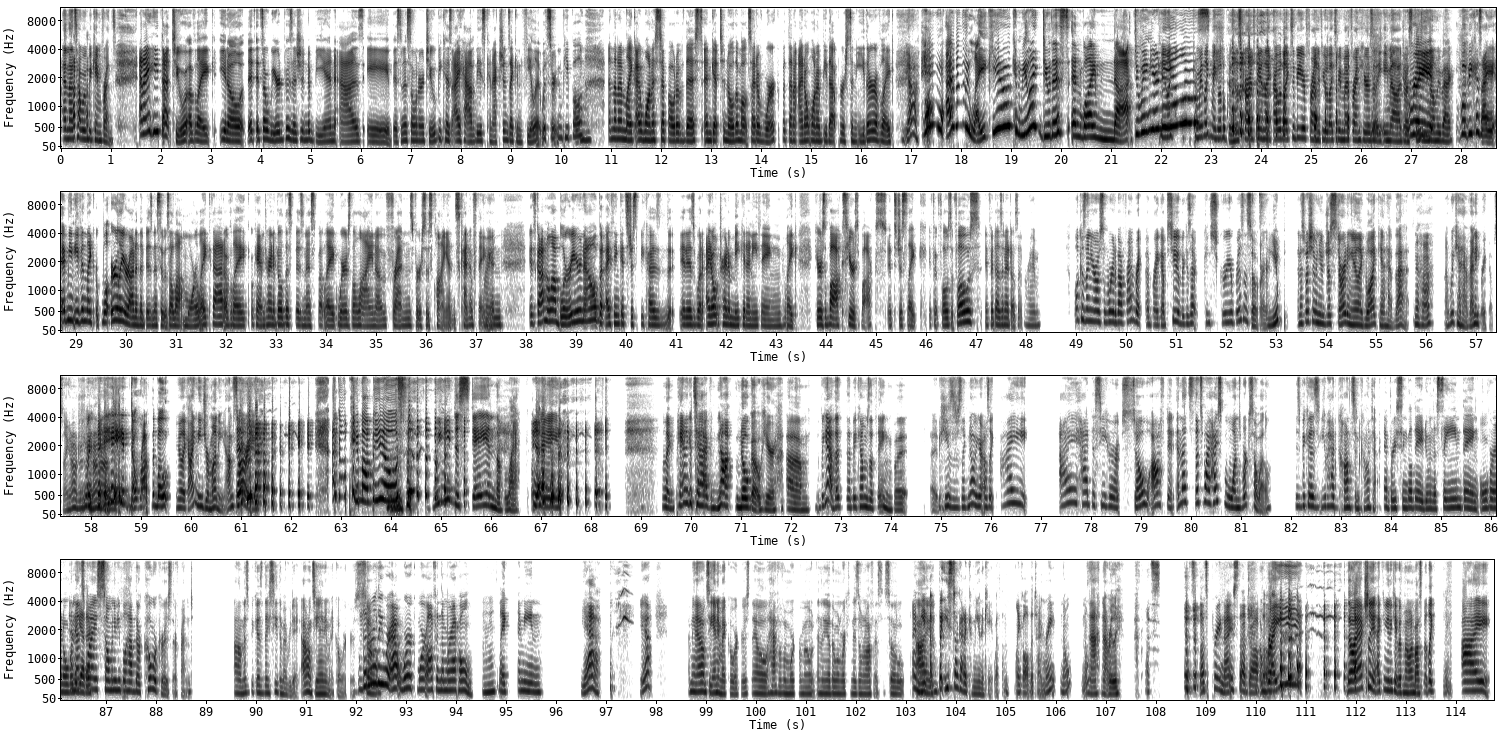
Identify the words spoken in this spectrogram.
And that's how we became friends. And I hate that too of like, you know, it, it's a weird position to be in as a business owner too, because I have these connections. I can feel it with certain people. Mhm. And then I'm like, I want to step out of this and get to know them outside of work. But then I don't want to be that person either of like, Yeah. hey, I really like you. Can we like do this? And while I'm not doing your Can, nails, like, can we like make little business cards being like, I would like to be your friend. If you would like to be my friend, here's an email address. Please email me back. Well, because I, I mean, even like, well, earlier on in the business, it was a lot more like that of like, okay, I'm trying to build this business, but like, where's the line of friends versus clients kind of thing? Right. And it's gotten a lot blurrier now, but I think it's just because it is what I don't try to make it anything like, here's a box, here's a box. It's just like, if it flows, it flows. If it doesn't, it doesn't. Right. Well, because then you're also worried about friend break- uh, breakups too, because that can screw your business over. Yep. And especially when you're just starting, you're like, well, I can't have that. Uh huh. Like, we can't have any breakups. Like, no, no, no, no, don't rock the boat. You're like, I need your money. I'm sorry. I gotta pay my bills. we need to stay in the black. Yeah. Okay. like panic attack, not no go here. Um, but yeah, that that becomes a thing. But uh, he's just like, no, you're. I was like, I, I had to see her so often, and that's that's why high school ones work so well, is because you had constant contact. Every single day doing the same thing over and over and together. that's why so many people have their coworker as their friend. Um, is because they see them every day. I don't see any of my coworkers. so- Literally, we're at work more often than we're at home. Mhm. Like, I mean, yeah. Yeah. I mean, I don't see any of my coworkers. They all half of them work remote, and the other one works in his own office. So I mean, but you still got to communicate with them like all the time, right? No, no, nah, not really. that's that's that's pretty nice that job, though. Right? No, I actually I communicate with my one boss, but like I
